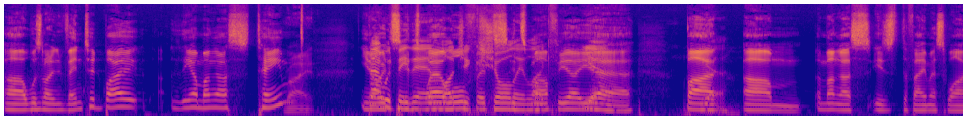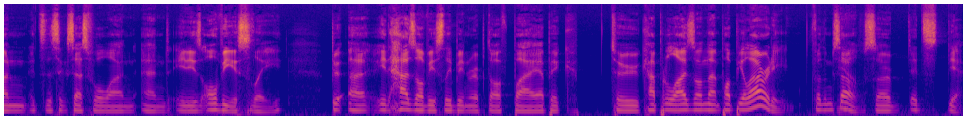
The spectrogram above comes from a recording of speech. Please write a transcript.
uh, was not invented by the Among Us team. Right. You That know, would it's, be it's their werewolf, logic, it's, surely, It's like- mafia, yeah. yeah. But um, Among Us is the famous one. It's the successful one, and it is obviously, uh, it has obviously been ripped off by Epic to capitalize on that popularity for themselves. So it's yeah,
